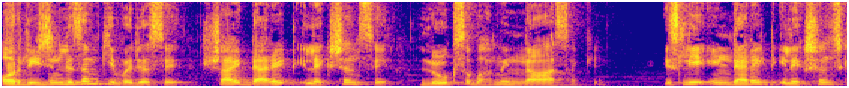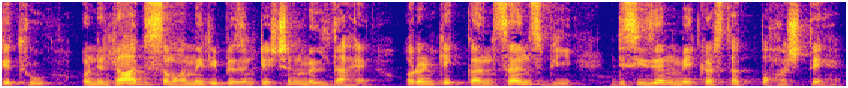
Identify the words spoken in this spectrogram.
और रीजनलिज्म की वजह से शायद डायरेक्ट इलेक्शन से लोकसभा में ना आ सके। इसलिए इनडायरेक्ट इलेक्शंस के थ्रू उन्हें राज्यसभा में रिप्रेजेंटेशन मिलता है और उनके कंसर्न्स भी डिसीज़न मेकर्स तक पहुँचते हैं।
